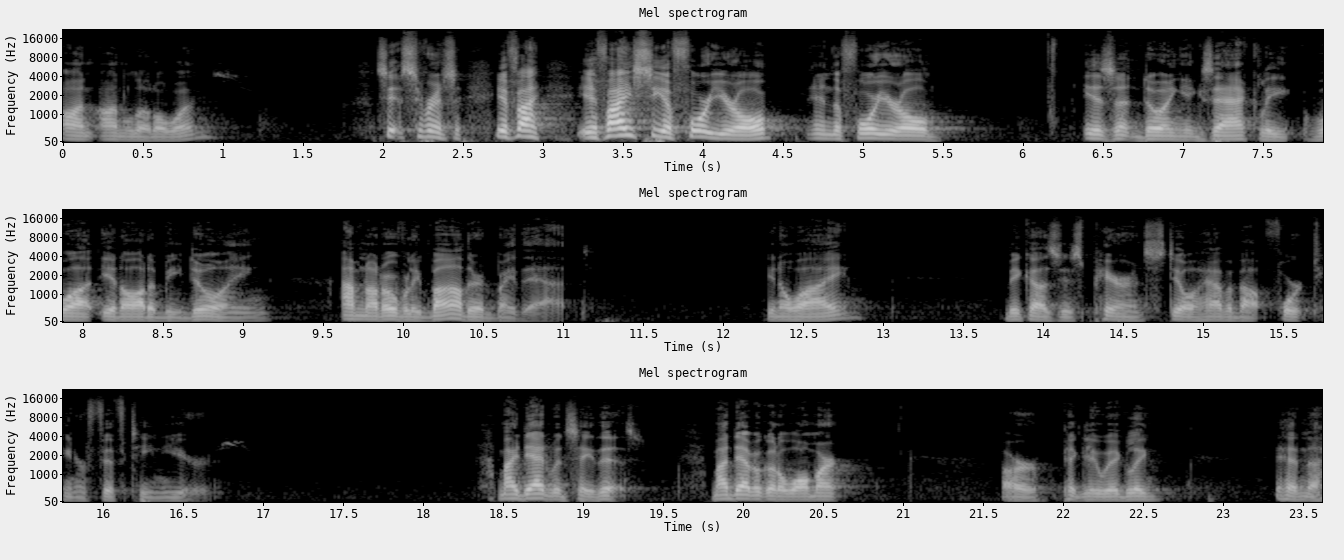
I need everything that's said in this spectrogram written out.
on, on little ones. See, so for instance, if I, if I see a four year old and the four year old isn't doing exactly what it ought to be doing, I'm not overly bothered by that. You know why? Because his parents still have about 14 or 15 years. My dad would say this. My dad would go to Walmart or Piggly Wiggly, and uh,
